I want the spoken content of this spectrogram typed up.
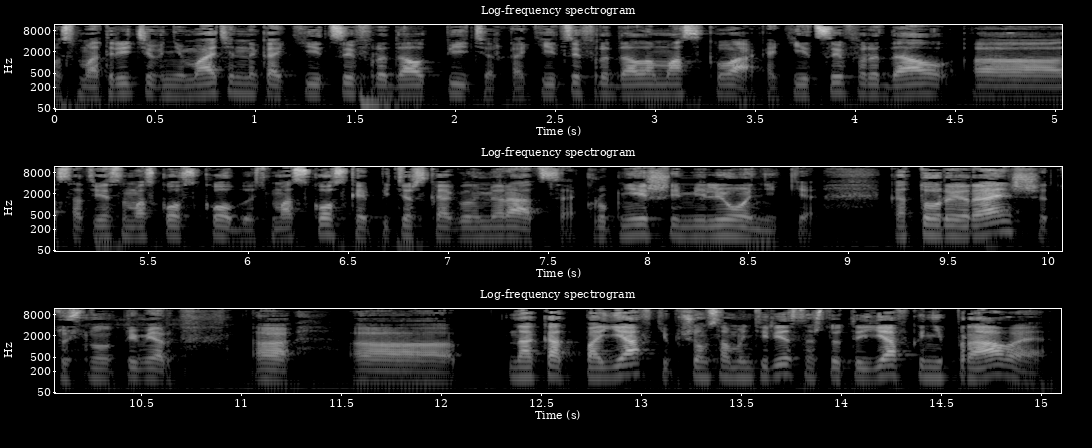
Посмотрите внимательно, какие цифры дал Питер, какие цифры дала Москва, какие цифры дал, э, соответственно, Московская область, Московская, Питерская агломерация, крупнейшие миллионники, которые раньше, то есть, ну, например, э, э, накат по явке, причем самое интересное, что эта явка неправая,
